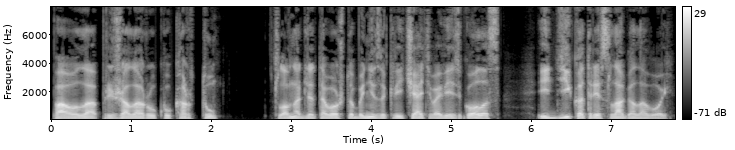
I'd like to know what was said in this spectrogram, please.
Паула прижала руку к рту, словно для того, чтобы не закричать во весь голос, и дико трясла головой.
